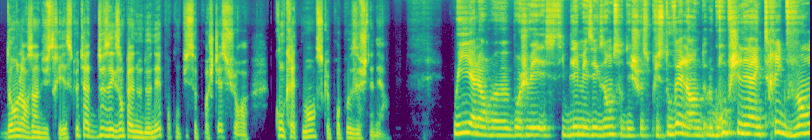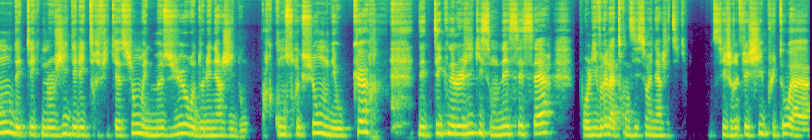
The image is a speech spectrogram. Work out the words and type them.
dans leurs industries? Est-ce que tu as deux exemples à nous donner pour qu'on puisse se projeter sur concrètement ce que propose Schneider? Oui, alors euh, bon, je vais cibler mes exemples sur des choses plus nouvelles. Hein. Le groupe Schneider Electric vend des technologies d'électrification et de mesure de l'énergie. Donc, par construction, on est au cœur des technologies qui sont nécessaires pour livrer la transition énergétique. Si je réfléchis plutôt à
